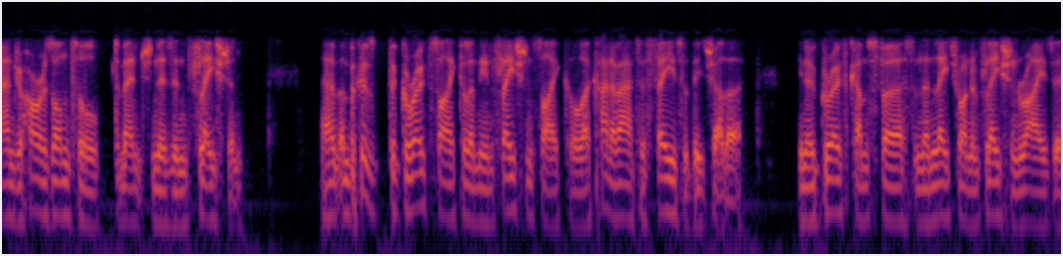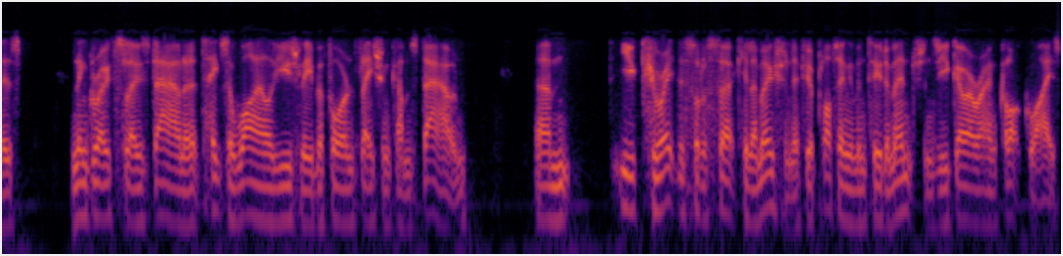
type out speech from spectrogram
and your horizontal dimension is inflation. Um, and because the growth cycle and the inflation cycle are kind of out of phase with each other, you know, growth comes first, and then later on inflation rises, and then growth slows down, and it takes a while usually before inflation comes down. Um, you create this sort of circular motion. If you're plotting them in two dimensions, you go around clockwise.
